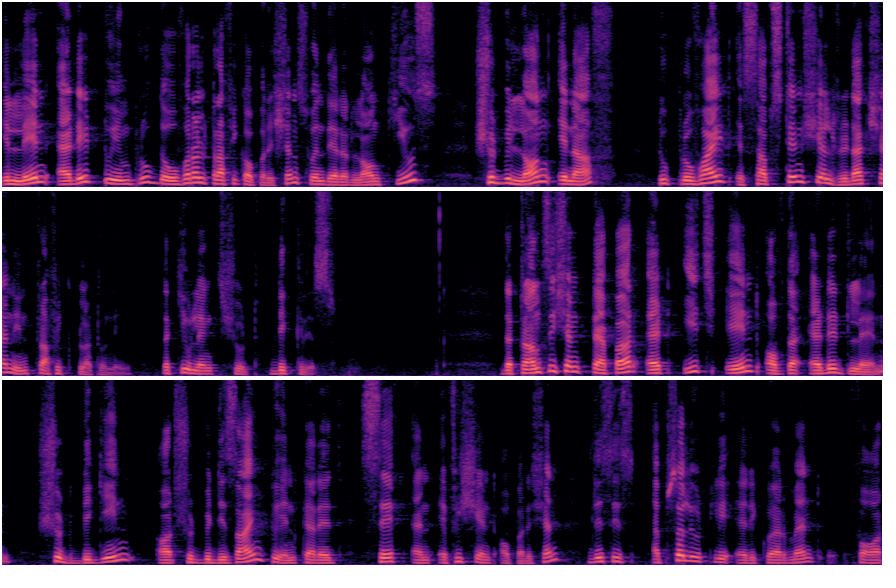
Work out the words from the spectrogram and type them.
a lane added to improve the overall traffic operations when there are long queues should be long enough to provide a substantial reduction in traffic platooning. The queue length should decrease. The transition taper at each end of the added lane should begin or should be designed to encourage safe and efficient operation. This is absolutely a requirement for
